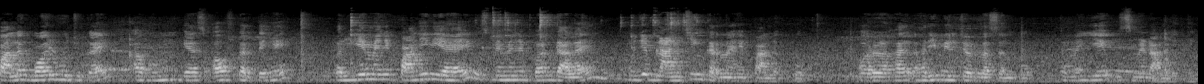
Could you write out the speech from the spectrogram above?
पालक बॉईल हो चुका है। अब हम गैस ऑफ़ करते हैं। और ये मैंने पानी लिया है, उसमें मैंने बर्फ़ डाला है। मुझे ब्लांचिंग करना है पालक को और हरी मिर्च और लहसुन को। तो मैं ये उसमें डाल देती हूँ।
